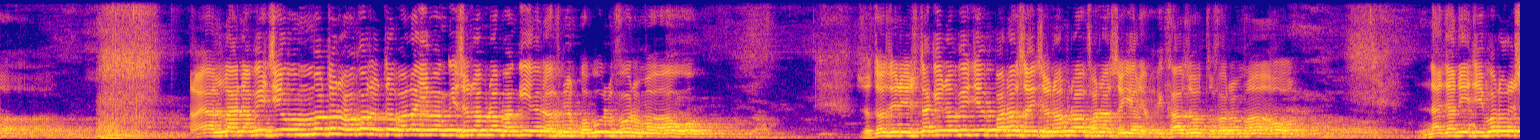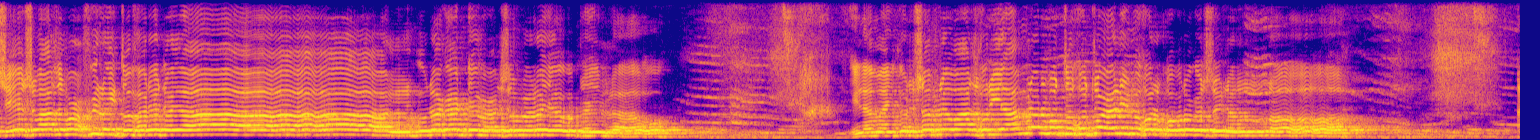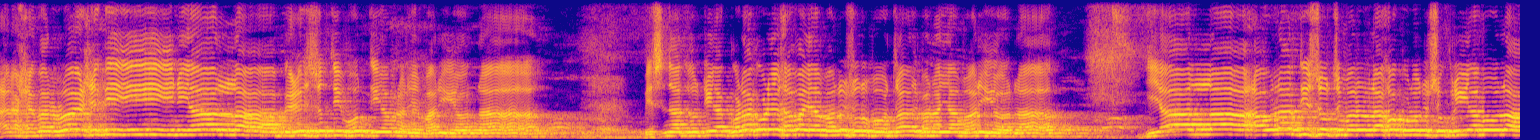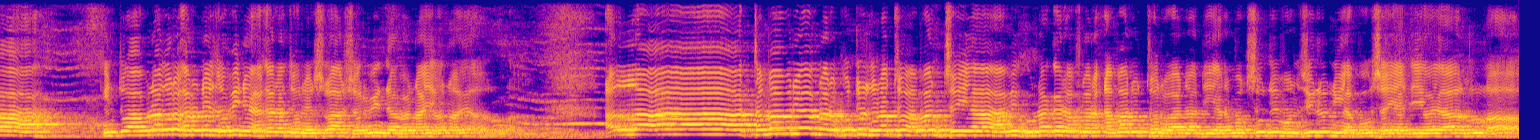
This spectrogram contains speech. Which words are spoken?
আয় আল্লাহ নবী যে উম্মতর হকত তো বালাই মাঙ্গিছেন আমরা মাঙ্গি আর আপনি কবুল ফরমাও। যত জিনিস থাকি নবী যে পানা চাইছেন আমরা পানা চাই আর হিফাজত ফরমাও। না জানি জীবনের শেষ ওয়াজ মাহফিল হইতে পারে, দয়াল। গুণাগার ভাষণ বেড়াইয়া উঠাইলাও। ইলামাইকর সামনে ওয়াজ করি আমরার মতো কত আলিম হল কবর গেছেন আল্লাহ আর হেমার রাহিমিন, ইয়া আল্লাহ, বেইজ্জতি মধ্যে আমরা মারিও না। বিছনা দুটিয়া গোড়া গড়ে খাবাইয়া না। ইয়া আল্লাহ, আওলাদ দিছো তোমার লাখ করোর শুক্রিয়া মৌলা। কিন্তু আওলাদের কারণে জমিনে এখানে তোরে সোয়া শর্মিন্দা বানাইও না আল্লাহ। আল্লাহ রে আপনার কুতুর ধরা তো আমান ছইয়া আমি গুণাগার আপনার আমানত রওয়ানা দিয়ার মকসুদে মঞ্জিল নিয়া পৌঁছাইয়া দিও ইয়া আল্লাহ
